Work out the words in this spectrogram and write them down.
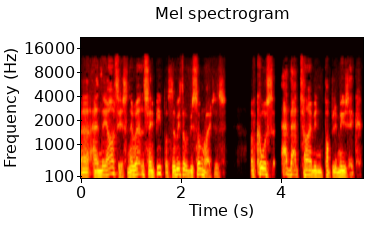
uh, and the artists, and they weren't the same people. So we thought we'd be songwriters. Of course, at that time in popular music,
